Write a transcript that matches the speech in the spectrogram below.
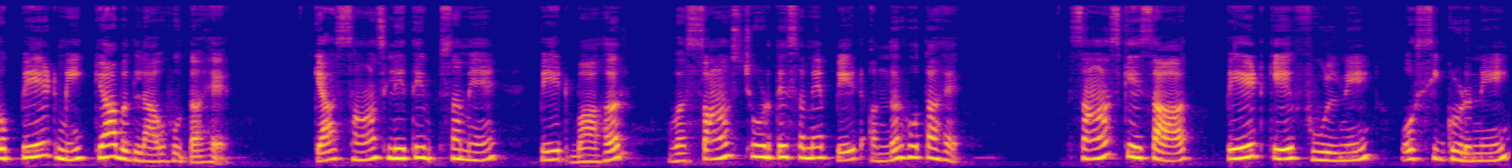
तो पेट में क्या बदलाव होता है? क्या सांस लेते समय पेट बाहर व सांस छोड़ते समय पेट अंदर होता है? सांस के साथ पेट के फूलने और सिकुड़ने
